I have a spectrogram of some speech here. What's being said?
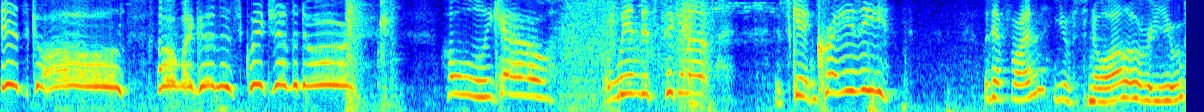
it's cold. Oh my goodness, quick, shut the door. Holy cow. The wind is picking up. It's getting crazy. Was that fun? You have snow all over you.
